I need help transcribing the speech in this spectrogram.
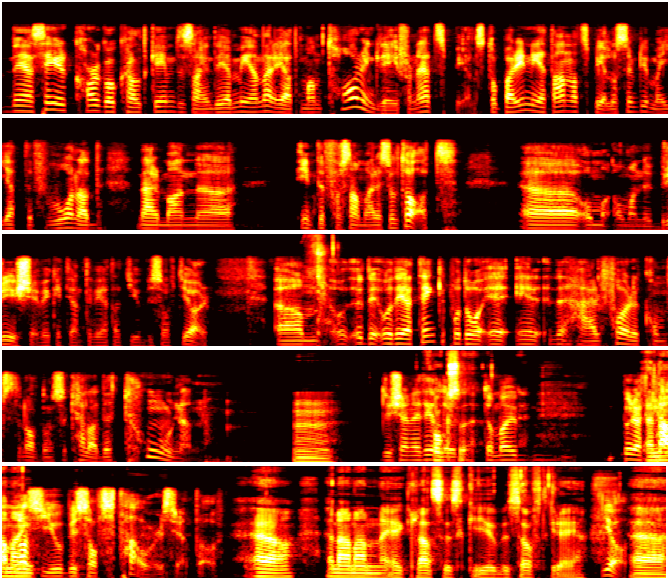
när jag säger Cargo Cult Game Design, det jag menar är att man tar en grej från ett spel, stoppar in i ett annat spel och sen blir man jätteförvånad när man uh, inte får samma resultat. Uh, om, om, man nu bryr sig, vilket jag inte vet att Ubisoft gör. Um, och, det, och, det, jag tänker på då är, är den här förekomsten av de så kallade tornen. Mm. Du känner till Också. det? De har ju börjat en kallas annan... Ubisofts Towers rent av. Ja, en annan eh, klassisk Ubisoft-grej. Ja. Uh,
